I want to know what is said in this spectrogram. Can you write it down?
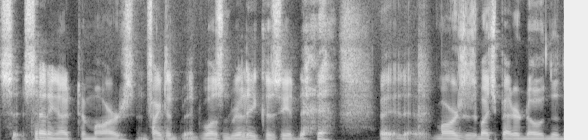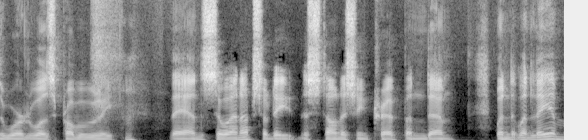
s- setting out to Mars. In fact, it, it wasn't really because Mars is much better known than the world was probably then. So an absolutely astonishing trip. And um, when when Liam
